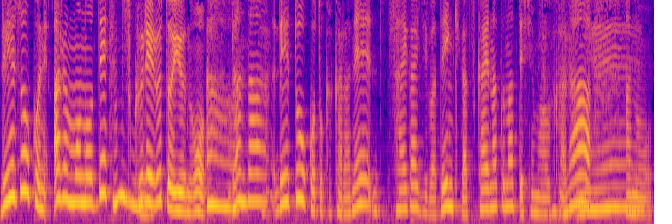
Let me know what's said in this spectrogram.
冷蔵庫にあるもので作れるというのを、うん、だんだん冷凍庫とかからね災害時は電気が使えなくなってしまうから、ね、あの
